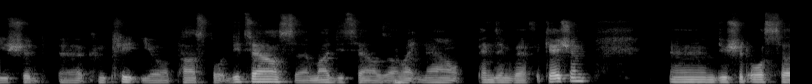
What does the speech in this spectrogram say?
you should uh, complete your passport details. Uh, my details are right now pending verification. And you should also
